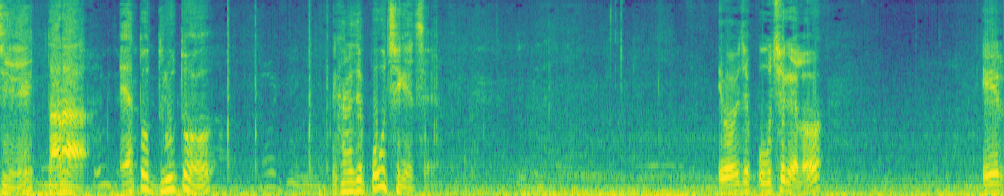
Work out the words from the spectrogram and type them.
যে তারা এত দ্রুত এখানে যে পৌঁছে গেছে। এভাবে যে পৌঁছে গেল, এর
